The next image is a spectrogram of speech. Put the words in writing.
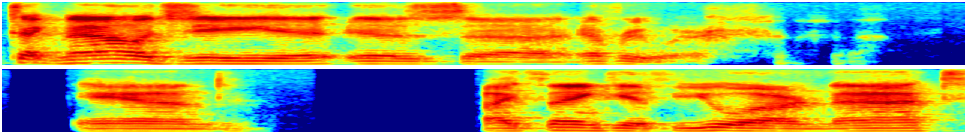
technology is uh, everywhere. And I think if you are not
